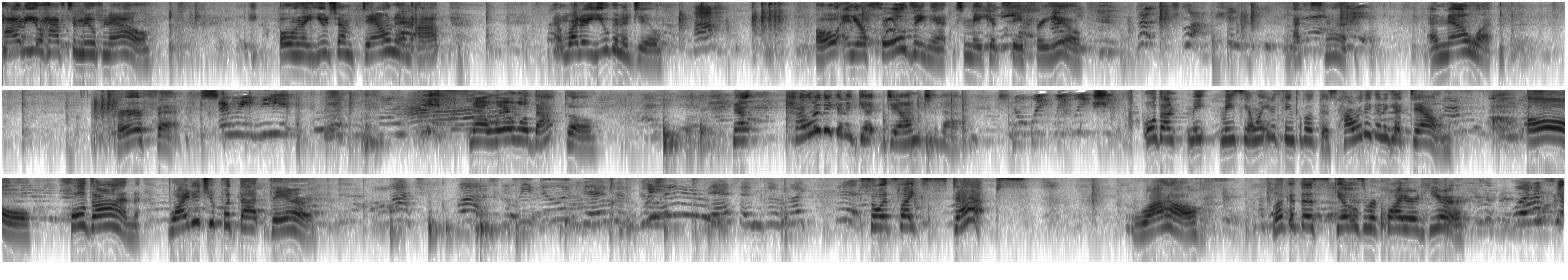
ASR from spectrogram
how do you have to move now? Oh, and you jump down and up. And what are you going to do? Huh? Oh, and you're holding it to make it safe for you. Excellent. And now what? Perfect. And we need this. Now, where will that go? Now, how are they going to get down to that? Hold on, Ma- Macy, I want you to think about this. How are they going to get down? Oh, hold on. Why did you put that there? What? What? We do this and do this and do like this. So it's like steps. Wow. Look at the skills required here.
